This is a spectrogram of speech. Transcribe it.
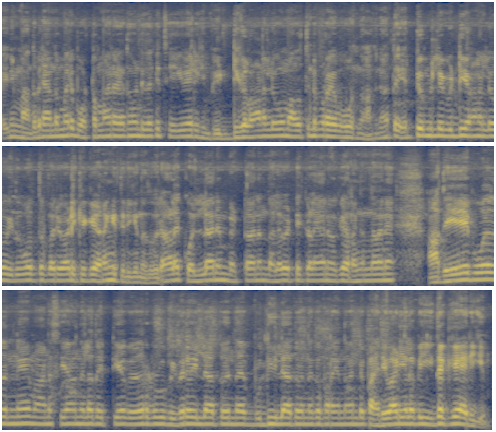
ഇനി മതഭ്രാന്തന്മാർ പൊട്ടന്മാരായതുകൊണ്ട് ഇതൊക്കെ ചെയ്യുമായിരിക്കും വിഡ്ഢികളാണല്ലോ മതത്തിന് പുറകെ പോകുന്നത്. അതിനകത്ത് ഏറ്റവും വലിയ വിഡ്ഢിയാണല്ലോ ഇതുപോലത്തെ പരിപാടിക്കൊക്കെ ഇറങ്ങിത്തിരിക്കുന്നത്. ഒരാളെ കൊല്ലാനും വെട്ടാനും നിലവെട്ടി ഒക്കെ ഇറങ്ങുന്നവനെ അതേപോലെ തന്നെ മാനസിക നില തെറ്റിയ വേറൊരു വിവരമില്ലാത്തവന്റെ ബുദ്ധിയില്ലാത്തവനൊക്കെ പറയുന്നവന്റെ പരിപാടികളൊക്കെ ഇതൊക്കെ ആയിരിക്കും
